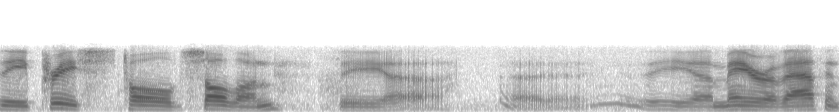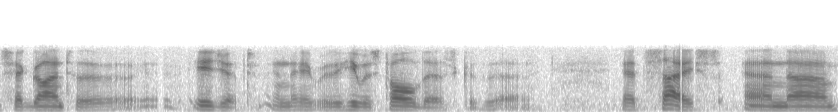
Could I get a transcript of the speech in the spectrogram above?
the priests told Solon, the uh, uh, the uh, mayor of Athens had gone to Egypt, and they, he was told this because uh, at Sais, and um,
